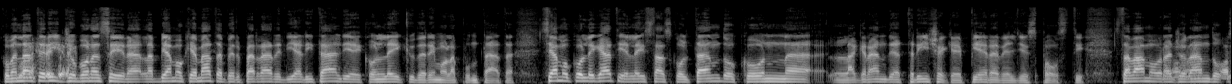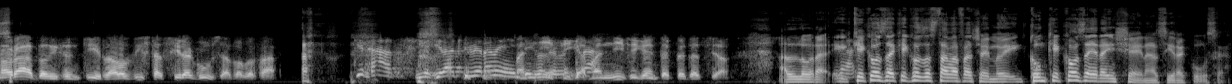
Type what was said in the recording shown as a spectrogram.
Comandante buonasera. Riggio, buonasera. L'abbiamo chiamata per parlare di Alitalia e con lei chiuderemo la puntata. Siamo collegati e lei sta ascoltando con eh, la grande attrice che è Piera degli Esposti. Stavamo ragionando. Onorato di sentirla, l'ho vista a Siracusa poco fa. Grazie, grazie veramente. Magnifica, magnifica interpretazione. Allora, che cosa, che cosa, stava facendo? Con che cosa era in scena a Siracusa?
